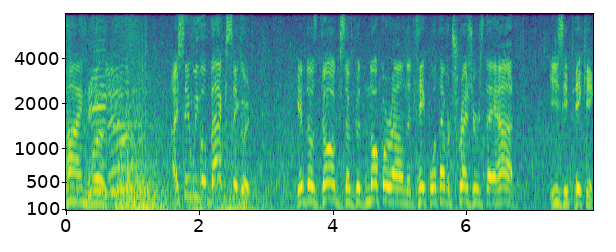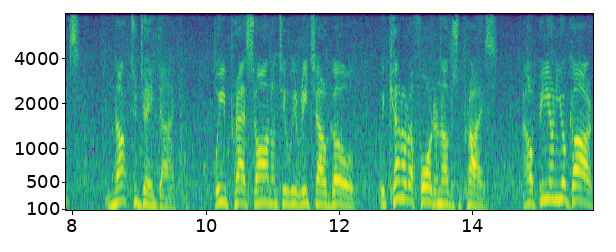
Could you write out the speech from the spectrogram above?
Fine work. I say we go back, Sigurd. Give those dogs a good knock around and take whatever treasures they have. Easy pickings. Not today, Dag. We press on until we reach our goal. We cannot afford another surprise. Now be on your guard.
